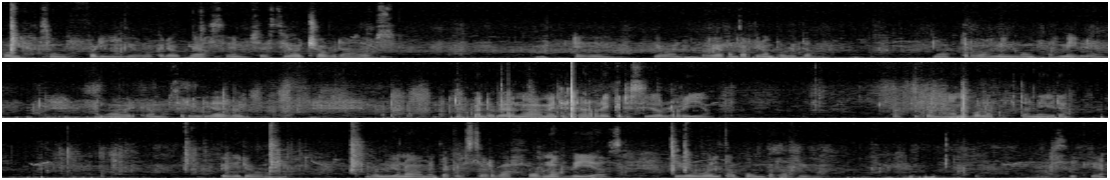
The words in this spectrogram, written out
Hoy hace un frío, creo que hace, no sé si 8 grados. Eh, y bueno, voy a compartir un poquito nuestro domingo en familia. Vamos a ver qué vamos a hacer el día de hoy. Les cuento que nuevamente está re crecido el río. Estoy caminando por la costanera. Pero volvió nuevamente a crecer, bajó unos días y de vuelta pum para arriba. Así que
